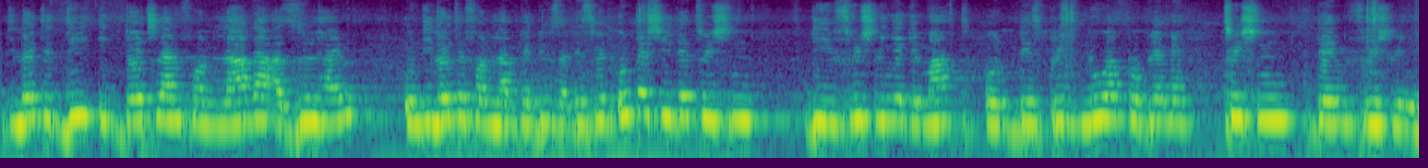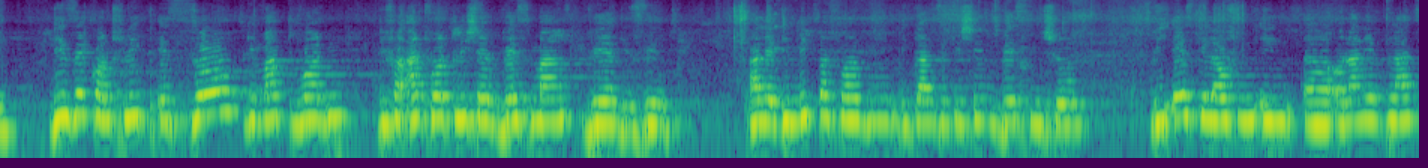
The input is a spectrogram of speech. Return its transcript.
Die Leute, die in Deutschland von Lager Asylheim und die Leute von Lampedusa. Das wird Unterschiede zwischen die Flüchtlinge gemacht und das bringt nur Probleme zwischen den Flüchtlingen. Dieser Konflikt ist so gemacht worden, die Verantwortlichen wissen mal, wer die sind. Alle, die mitverfolgen, die ganze Geschichte wissen schon, wie es gelaufen in äh, Oranienplatz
